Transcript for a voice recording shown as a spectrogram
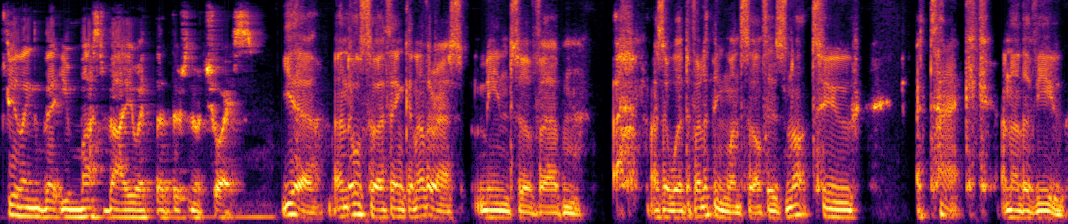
feeling that you must value it, that there's no choice. Yeah, and also I think another means of, um, as it were, developing oneself is not to attack another view,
